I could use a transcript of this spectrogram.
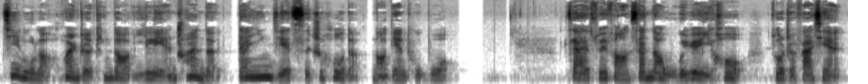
记录了患者听到一连串的单音节词之后的脑电图波。在随访三到五个月以后，作者发现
